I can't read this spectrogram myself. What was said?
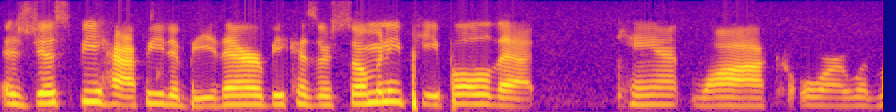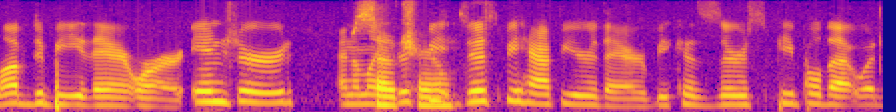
is just be happy to be there because there's so many people that can't walk or would love to be there or are injured. And I'm So like, just true. be, just be happy you're there because there's people that would,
